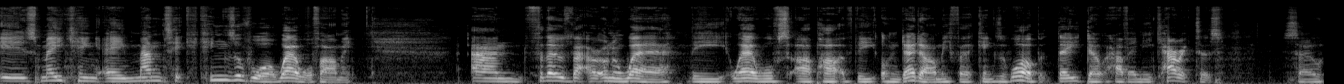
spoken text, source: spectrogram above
is making a Mantic Kings of War werewolf army. And for those that are unaware, the werewolves are part of the undead army for Kings of War, but they don't have any characters. So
